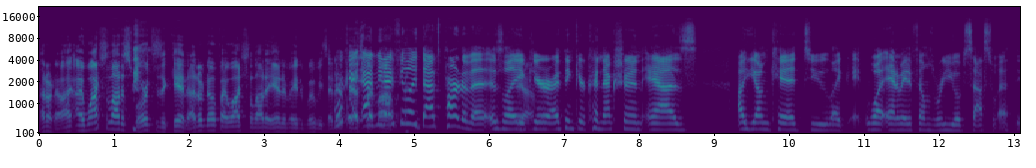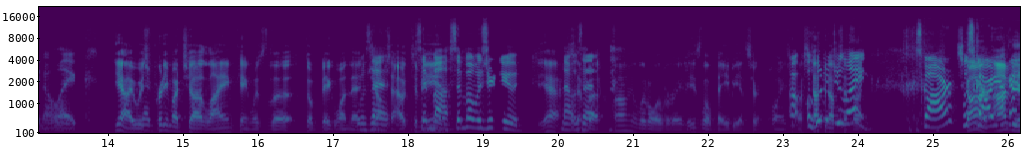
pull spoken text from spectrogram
I don't know. I, I watched a lot of sports as a kid. I don't know if I watched a lot of animated movies. I'd okay, I mean, mom. I feel like that's part of it. Is like yeah. your, I think your connection as a young kid to like eh, what animated films were you obsessed with? You know, like yeah, I was pretty much uh, Lion King was the the big one that jumps out to Simba. me. Simba, Simba was your dude. Yeah, that Simba. was it. Well, a little overrated. He's a little baby at certain points. You know, oh, who did up, you Simba. like? Scar? Scar, was Scar your obviously,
